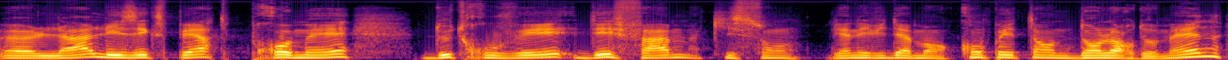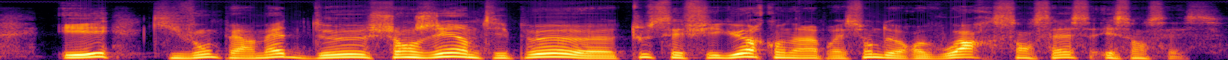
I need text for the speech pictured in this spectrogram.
là, les expertes promettent de trouver des femmes qui sont bien évidemment compétentes dans leur domaine et qui vont permettre de changer un petit peu toutes ces figures qu'on a l'impression de revoir sans cesse et sans cesse.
